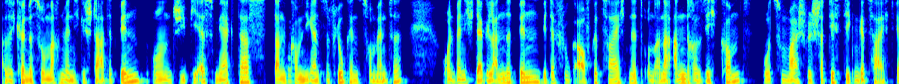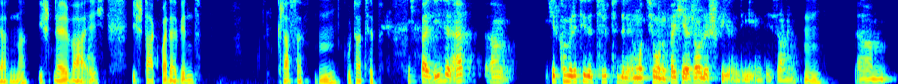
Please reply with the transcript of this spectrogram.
Also ich könnte es so machen, wenn ich gestartet bin und GPS merkt das, dann mhm. kommen die ganzen Fluginstrumente und wenn ich wieder gelandet bin, wird der Flug aufgezeichnet und eine andere Sicht kommt, wo zum Beispiel Statistiken gezeigt werden. Ne? Wie schnell war ich? Wie stark war der Wind? Klasse, hm, guter Tipp. Nicht bei dieser App, ähm, hier kommen wir jetzt wieder zurück zu den Emotionen. Welche Rolle spielen die im Design? Mhm. Ähm,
